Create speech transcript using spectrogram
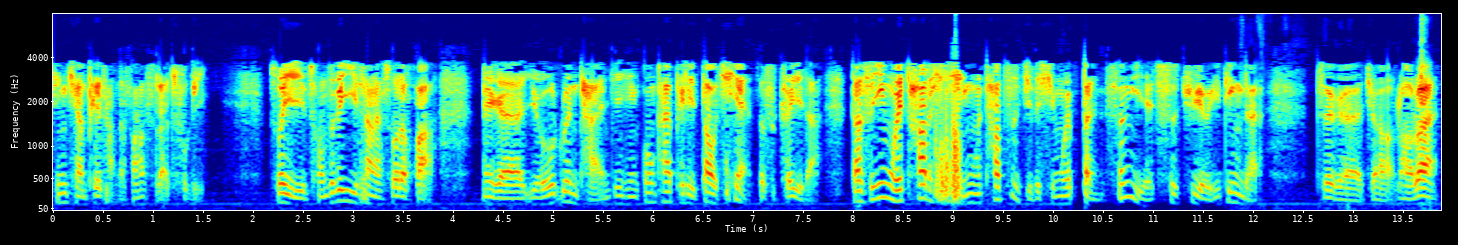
金钱赔偿的方式来处理。所以从这个意义上来说的话。那个由论坛进行公开赔礼道歉，这是可以的。但是因为他的行为，他自己的行为本身也是具有一定的这个叫扰乱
